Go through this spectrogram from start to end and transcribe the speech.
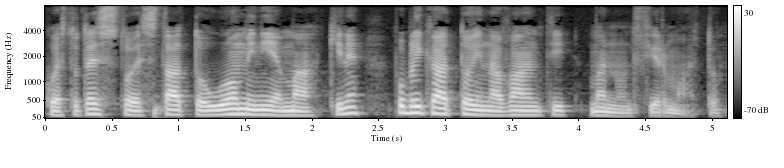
Questo testo è stato Uomini e macchine, pubblicato in avanti ma non firmato.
